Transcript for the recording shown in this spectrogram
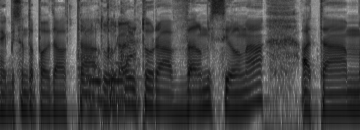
jak by som to povedal, tá kultúra, kultúra veľmi silná a tam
